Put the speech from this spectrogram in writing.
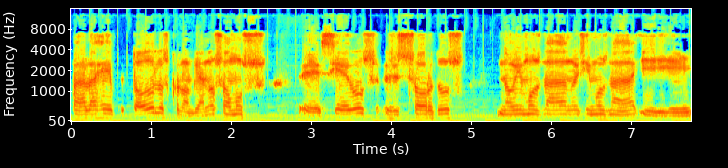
para la JEP todos los colombianos somos ciegos, sordos, no vimos nada, no hicimos nada y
